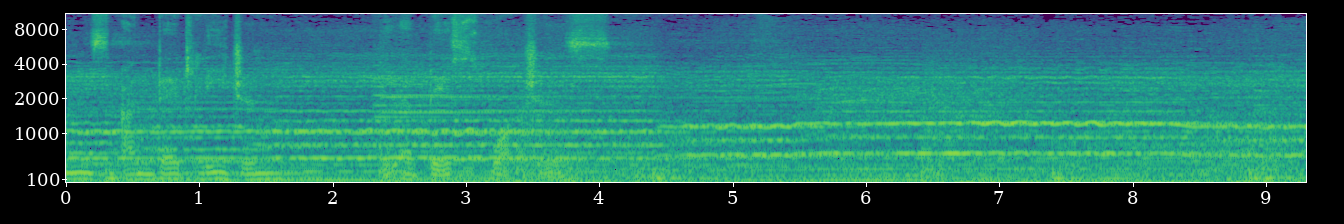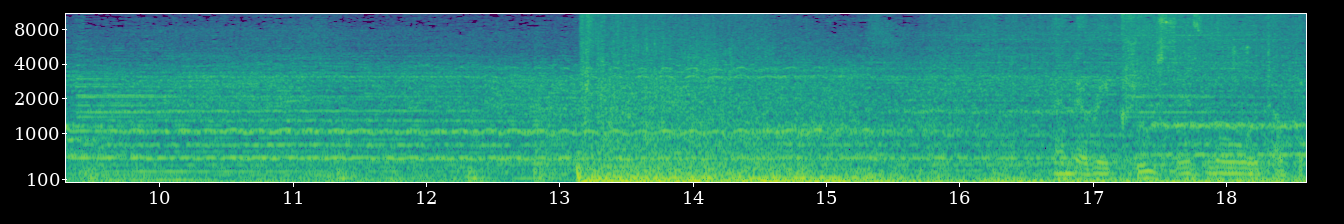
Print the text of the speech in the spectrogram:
Undead legion, the Abyss Watchers. And the reclusive lord of the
